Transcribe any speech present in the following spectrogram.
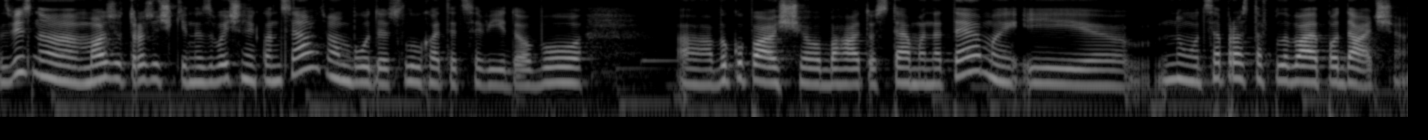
Звісно, може трошечки незвичний концепт вам буде слухати це відео, бо а, викупаю, що багато з теми на теми, і ну, це просто впливає подача.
